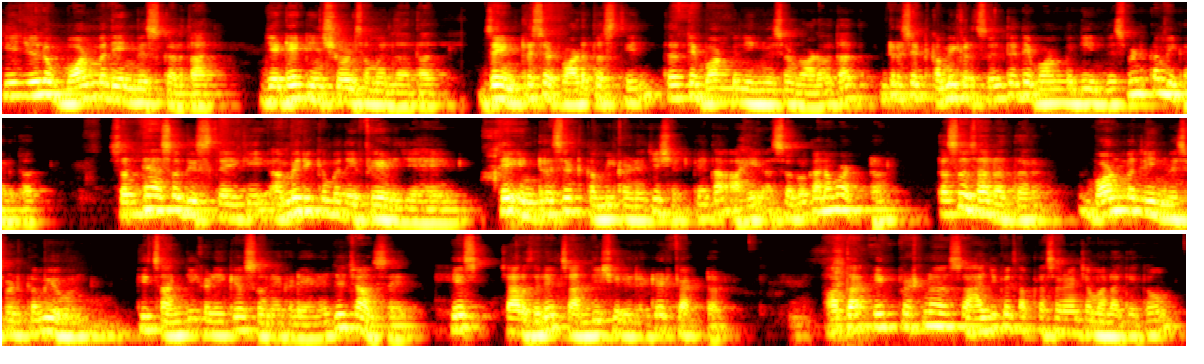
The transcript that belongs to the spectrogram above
की जे लोक बॉन्डमध्ये इन्व्हेस्ट करतात जे डेट इन्शुरन्स समजले जातात जे इंटरेस्ट रेट वाढत असतील तर ते बॉन्डमध्ये इन्व्हेस्टमेंट वाढवतात. इंटरेस्ट रेट कमी करत असेल तर ते बॉन्डमध्ये इन्व्हेस्टमेंट कमी करतात. सध्या असं दिसतंय की अमेरिकेमध्ये फेड जे आहे ते इंटरेस्ट रेट कमी करण्याची शक्यता आहे असं लोकांना वाटतं. तसं झालं तर बॉन्डमधली इन्व्हेस्टमेंट कमी होऊन ती चांदीकडे किंवा सोन्याकडे येण्याचे चान्स आहेत. हे चार झाले चांदीशी रिलेटेड फॅक्टर आता एक प्रश्न साहजिकच आपल्या सगळ्यांच्या मनात येतो.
